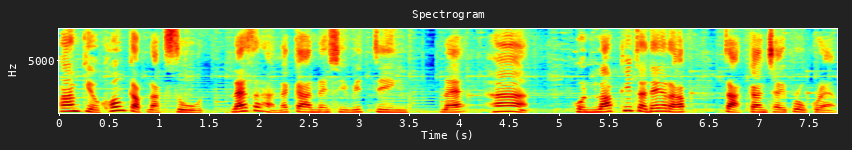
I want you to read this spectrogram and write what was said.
ความเกี่ยวข้องกับหลักสูตร และสถานการณ์ในชีวิตจริง และ 5. ผลลัพธ์ที่จะได้รับจากการใช้โปรแกรม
